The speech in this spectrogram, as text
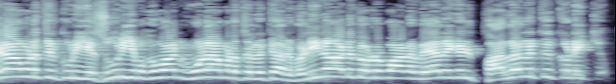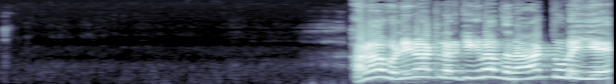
ஏழாம் இடத்திற்குரிய சூரிய பகவான் மூணாம் இடத்தில் இருக்கார். வெளிநாடு தொடர்பான வேலைகள் பலருக்கு கிடைக்கும். ஆனால் வெளிநாட்டில் இருக்கீங்கன்னா அந்த நாட்டுடைய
